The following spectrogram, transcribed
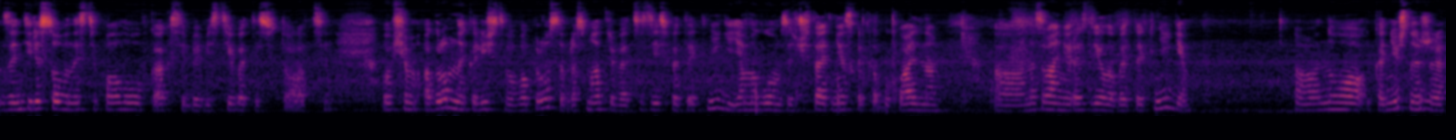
заинтересованности полов, как себя вести в этой ситуации. В общем, огромное количество вопросов рассматривается здесь в этой книге. Я могу вам зачитать несколько буквально а, названий разделов этой книги. А, но, конечно же,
